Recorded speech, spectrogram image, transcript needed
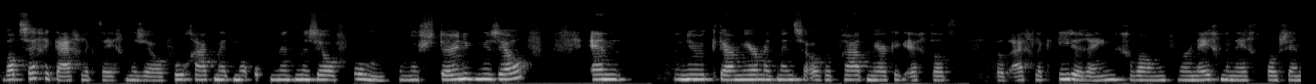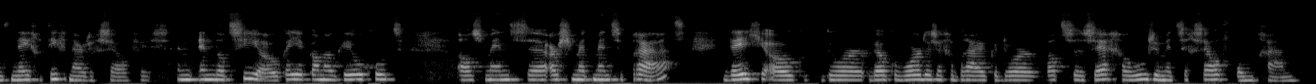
wat zeg ik eigenlijk tegen mezelf? Hoe ga ik met, me, met mezelf om? Ondersteun ik mezelf? En nu ik daar meer met mensen over praat, merk ik echt dat dat eigenlijk iedereen gewoon voor 99% negatief naar zichzelf is. En, en dat zie je ook. Hè. Je kan ook heel goed als mensen, als je met mensen praat, weet je ook door welke woorden ze gebruiken, door wat ze zeggen, hoe ze met zichzelf omgaan.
